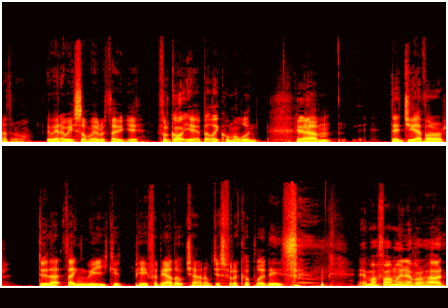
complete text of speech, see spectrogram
I don't know. They went away somewhere without you. Forgot you, a bit like Home Alone. Okay. Um, did you ever do that thing where you could pay for the adult channel just for a couple of days? Uh, my family never had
